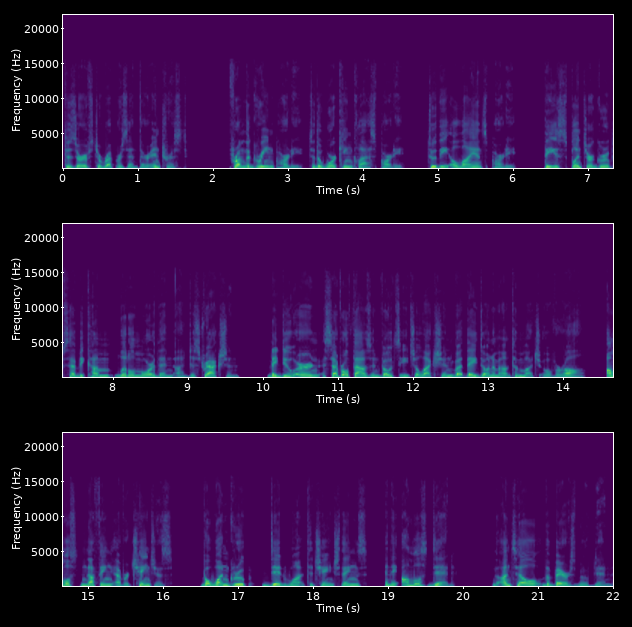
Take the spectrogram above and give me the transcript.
deserves to represent their interest. From the Green Party to the Working Class Party to the Alliance Party, these splinter groups have become little more than a distraction. They do earn several thousand votes each election, but they don't amount to much overall. Almost nothing ever changes. But one group did want to change things, and they almost did, until the Bears moved in.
